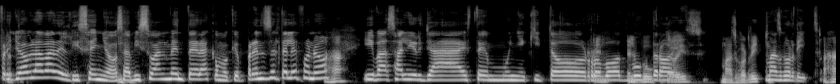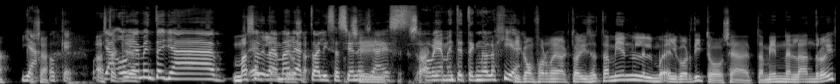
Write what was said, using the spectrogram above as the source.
pero yo hablaba del diseño. O sea, visualmente era como que prendes el teléfono Ajá. y va a salir ya este muñequito robot el, el book droid Droid más gordito. más gordito. Ajá. Ya, O sea, ok. Ya, obviamente ya Más el adelante, tema de o sea, actualizaciones sí, ya es exacto. obviamente tecnología. Y conforme actualiza, también el, el gordito, o sea, también el Android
